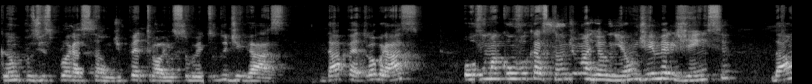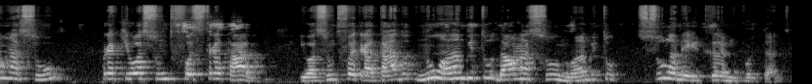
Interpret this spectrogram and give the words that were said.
campos de exploração de petróleo, sobretudo de gás, da Petrobras, houve uma convocação de uma reunião de emergência da Unasul para que o assunto fosse tratado. E o assunto foi tratado no âmbito da Unasul, no âmbito sul-americano, portanto.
